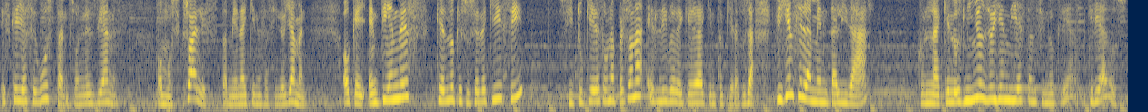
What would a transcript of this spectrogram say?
es que ellas se gustan, son lesbianas, homosexuales, también hay quienes así lo llaman. Ok, ¿entiendes qué es lo que sucede aquí? Sí, si tú quieres a una persona, es libre de querer a quien tú quieras. O sea, fíjense la mentalidad con la que los niños de hoy en día están siendo criados.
